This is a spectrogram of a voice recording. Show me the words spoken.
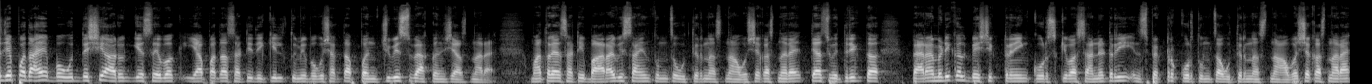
जे पद आहे बहुउद्देशीय आरोग्य सेवक या पदासाठी देखील तुम्ही बघू शकता पंचवीस वॅकन्सी असणार आहे. मात्र यासाठी बारावी सायन्स तुमचं उत्तीर्ण असणं आवश्यक असणार आहे. त्याच व्यतिरिक्त पॅरामेडिकल बेसिक ट्रेनिंग कोर्स किंवा सॅनिटरी इन्स्पेक्टर कोर्स तुमचा उत्तीर्ण असणं आवश्यक असणार आहे.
